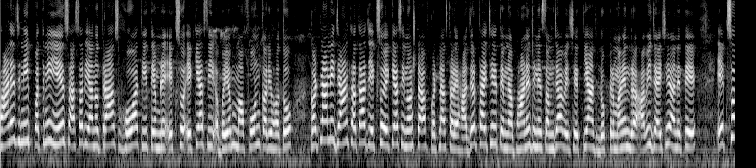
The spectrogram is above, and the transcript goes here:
ભાણેજની પત્નીએ સાસરિયાનો ત્રાસ હોવાથી તેમણે એકસો એક્યાસી અભયમમાં ફોન કર્યો હતો. ઘટનાની જાણ થતાં જ એકસો એક્યાસીનો સ્ટાફ ઘટના સ્થળે હાજર થાય છે. તેમના ભાણેજને સમજાવે છે, ત્યાં જ ડૉક્ટર મહેન્દ્ર આવી જાય છે અને તે એકસો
